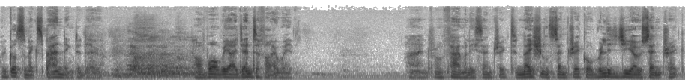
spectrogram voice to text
We've got some expanding to do of what we identify with. Right? From family centric to nation centric or religio centric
